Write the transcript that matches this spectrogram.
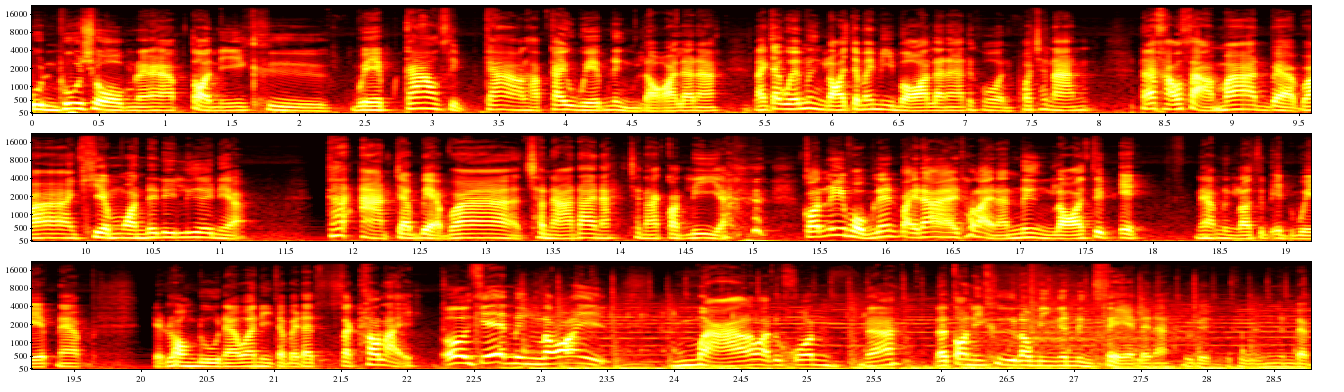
คุณผู้ชมนะครับ ตอนนี้คือเวฟ 99 ครับ ใกล้เวฟ 100 แล้วนะ หลังจากเวฟ 100 จะไม่มีบอสแล้วนะทุกคน เพราะฉะนั้นถ้าเขาสามารถแบบว่าเคลียร์มอนได้เรื่อยๆ เนี่ย ก็อาจจะแบบว่าชนะได้นะ ชนะกอดลี่อะ กอดลี่ผมเล่นไปได้เท่าไหร่นะ 111 นะครับ 111 เวฟนะครับ เดี๋ยวลองดูนะว่านี่จะไปได้สักเท่าไหร่ โอเค 100 มาแล้วอะทุกคนนะ แล้วตอนนี้คือเรามีเงิน1นึ่งแสนเลยนะ ดูเด็ดโอ้โหเงินแบบ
